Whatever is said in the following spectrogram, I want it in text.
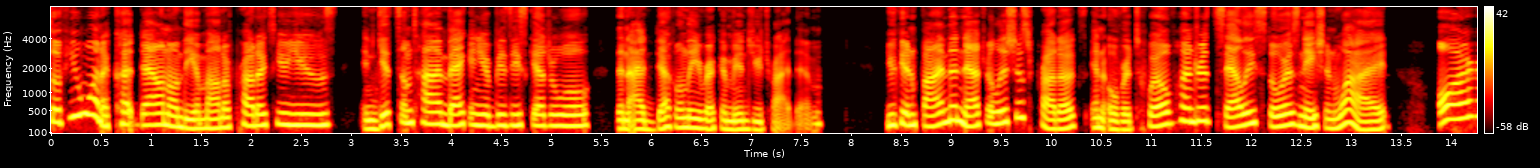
So if you want to cut down on the amount of products you use and get some time back in your busy schedule, then I definitely recommend you try them. You can find the Naturalicious products in over 1,200 Sally stores nationwide, or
